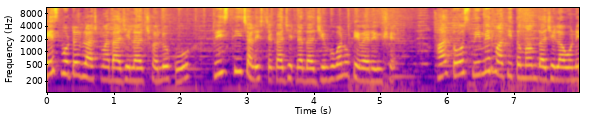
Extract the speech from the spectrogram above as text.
ગેસ બોટલ બ્લાસ્ટમાં દાઝેલા છ લોકો ત્રીસથી ચાલીસ ટકા જેટલા દાજે હોવાનું કહેવાય રહ્યું છે. હાલ તો સ્મીમેરમાંથી તમામ દાજેલાઓને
